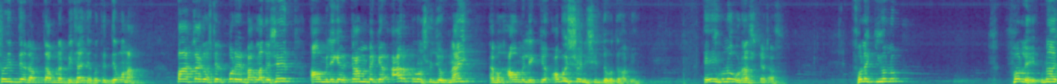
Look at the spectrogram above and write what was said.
শহীদদের রক্ত আমরা বিছাইতে হতে দেব না। পাঁচ আগস্টের পরের বাংলাদেশে আওয়ামী লীগের কামব্যাকের আর কোনো সুযোগ নাই এবং আওয়ামী লীগকে অবশ্যই নিষিদ্ধ হতে হবে। এই হলো ওনার স্ট্যাটাস ফলে কি হলো? ফলে ওনার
